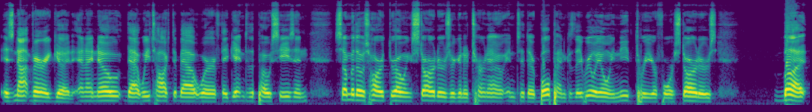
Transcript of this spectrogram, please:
is not very good. And I know that we talked about where if they get into the postseason, some of those hard throwing starters are going to turn out into their bullpen because they really only need three or four starters. But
